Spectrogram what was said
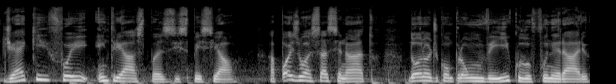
Jack foi, entre aspas, especial. Após o assassinato, Donald comprou um veículo funerário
